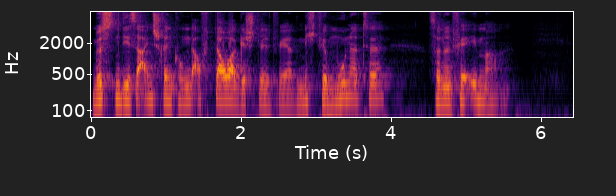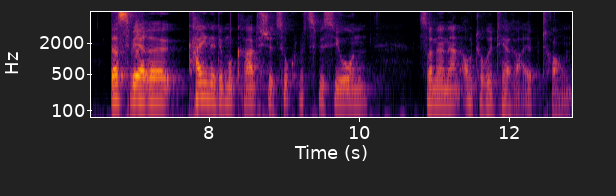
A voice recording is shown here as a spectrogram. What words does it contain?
müssten diese Einschränkungen auf Dauer gestellt werden, nicht für Monate, sondern für immer. Das wäre keine demokratische Zukunftsvision, sondern ein autoritärer Albtraum.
